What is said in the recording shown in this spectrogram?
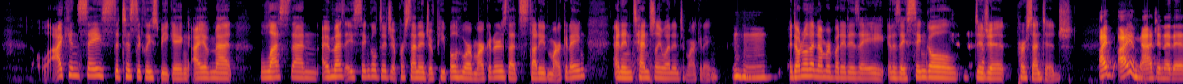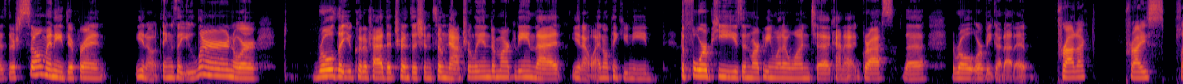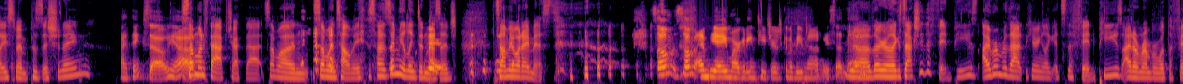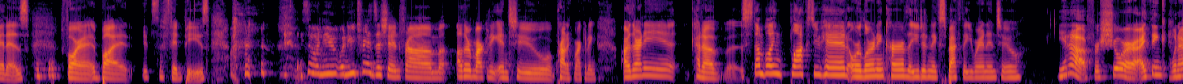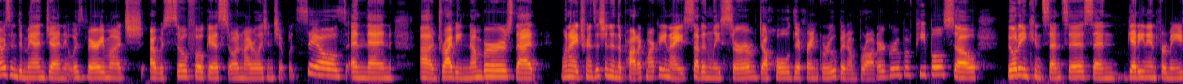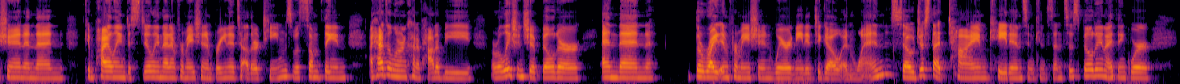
I can say statistically speaking, I have met less than I've met a single digit percentage of people who are marketers that studied marketing and intentionally went into marketing. Mm-hmm. I don't know that number, but it is a it is a single digit percentage. I I imagine it is. There's so many different, you know, things that you learn or roles that you could have had that transition so naturally into marketing that, you know, I don't think you need the four P's in marketing 101 to kind of grasp the the role or be good at it. Product, price, placement, positioning. I think so. Yeah. Someone fact check that. Someone, someone tell me. Send me a LinkedIn message. tell me what I missed. some some MBA marketing teacher is going to be mad we said that. Yeah, they're going like it's actually the FIDPs. I remember that hearing like it's the FIDPs. I don't remember what the fit is for it, but it's the FIDPs. so when you when you transition from other marketing into product marketing, are there any kind of stumbling blocks you hit or learning curve that you didn't expect that you ran into? Yeah, for sure. I think when I was in demand gen, it was very much, I was so focused on my relationship with sales and then uh, driving numbers that when I transitioned in the product marketing, I suddenly served a whole different group and a broader group of people. So building consensus and getting information and then compiling, distilling that information and bringing it to other teams was something I had to learn kind of how to be a relationship builder and then the right information where it needed to go and when. So just that time, cadence, and consensus building, I think were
